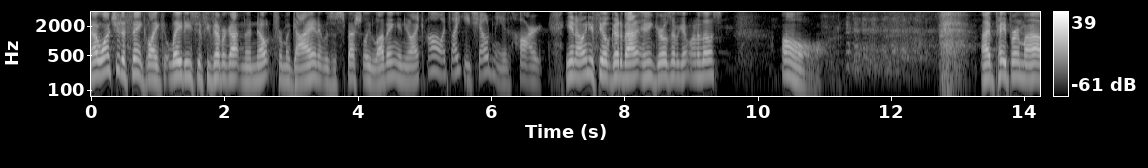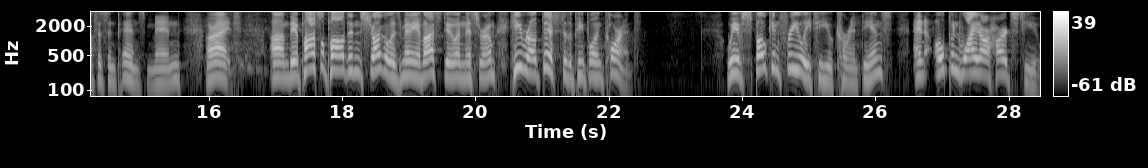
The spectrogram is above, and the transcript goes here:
Now, I want you to think, like, ladies, if you've ever gotten a note from a guy and it was especially loving, and you're like, oh, it's like he showed me his heart, you know, and you feel good about it. Any girls ever get one of those? Oh. I have paper in my office and pens, men. All right. Um, the Apostle Paul didn't struggle as many of us do in this room. He wrote this to the people in Corinth We have spoken freely to you, Corinthians, and opened wide our hearts to you.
